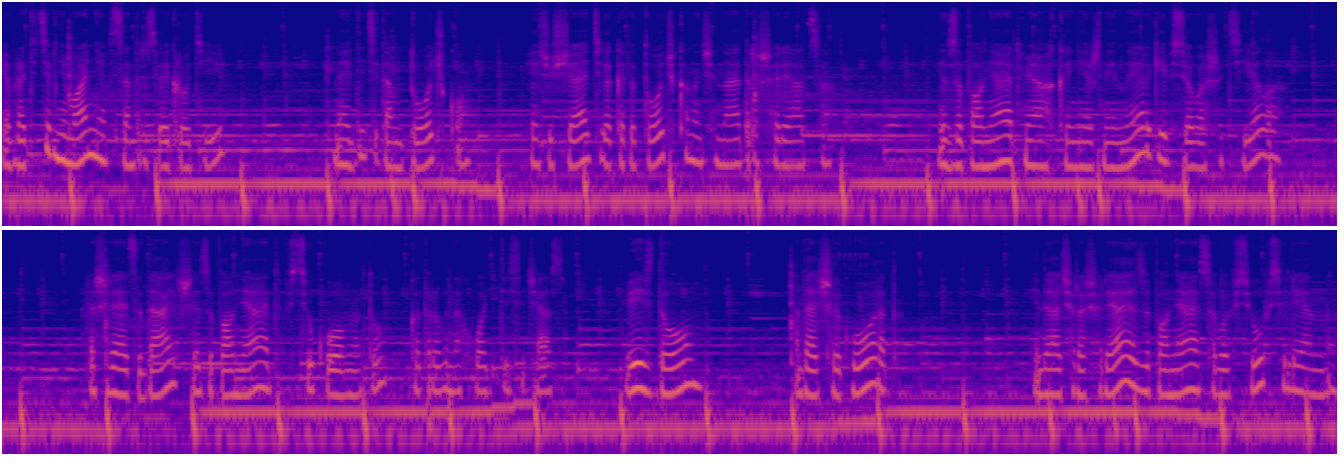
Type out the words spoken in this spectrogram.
И обратите внимание в центр своей груди. Найдите там точку и ощущайте, как эта точка начинает расширяться и заполняет мягкой нежной энергией все ваше тело. Расширяется дальше и заполняет всю комнату, в которой вы находитесь сейчас, весь дом, а дальше город. И дальше расширяет, заполняет собой всю Вселенную.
